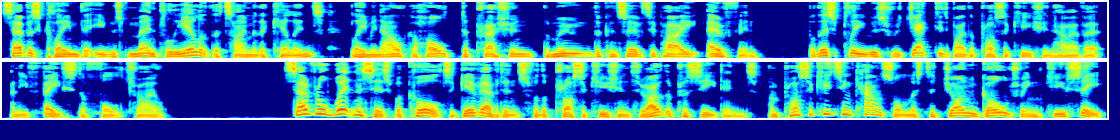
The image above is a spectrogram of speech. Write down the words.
Severs claimed that he was mentally ill at the time of the killings, blaming alcohol, depression, the moon, the Conservative Party, everything. But this plea was rejected by the prosecution, however, and he faced a full trial. Several witnesses were called to give evidence for the prosecution throughout the proceedings, and prosecuting counsel Mr. John Goldring QC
